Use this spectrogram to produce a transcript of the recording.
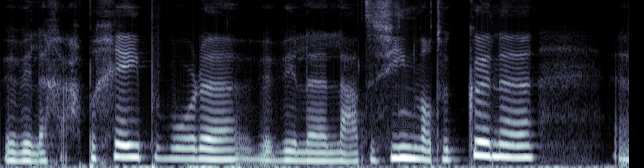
We willen graag begrepen worden. We willen laten zien wat we kunnen. Uh,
